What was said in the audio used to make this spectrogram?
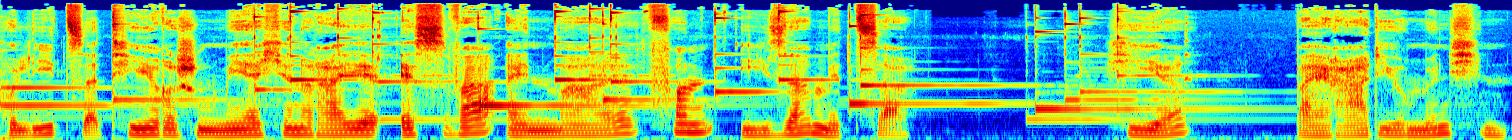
polit-satirischen Märchenreihe Es war einmal von Isa Mitzer. Hier bei Radio München.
